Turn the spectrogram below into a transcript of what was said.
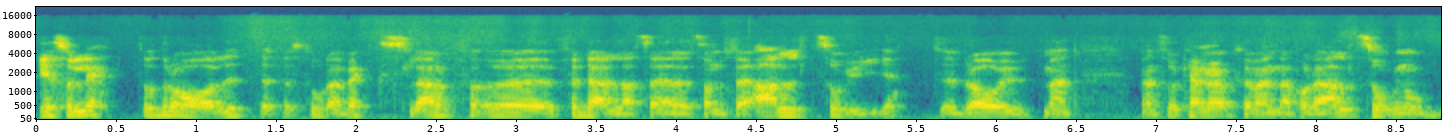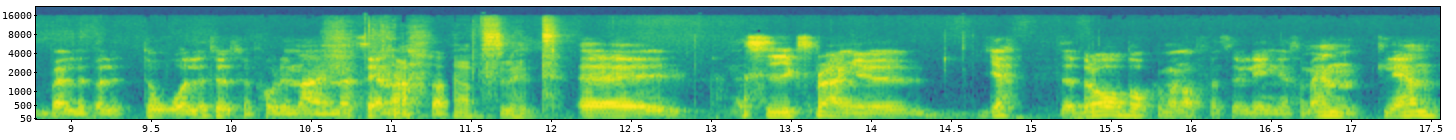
Det är så lätt att dra lite för stora växlar för, eh, för Dallas. Som du säger, allt såg ju jättebra ut, men, men så kan man också vända på det. Allt såg nog väldigt, väldigt dåligt ut för 49ers senast. Ja, absolut. Eh, Sik sprang ju jätte jättebra bakom en offensiv linje som äntligen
